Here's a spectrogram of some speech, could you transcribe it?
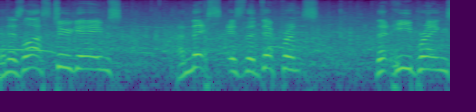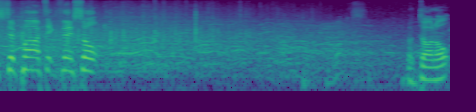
in his last two games. And this is the difference that he brings to Partick Thistle. O'Donnell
